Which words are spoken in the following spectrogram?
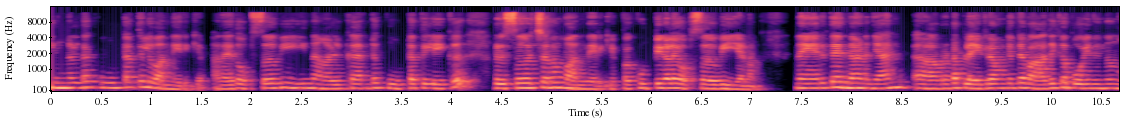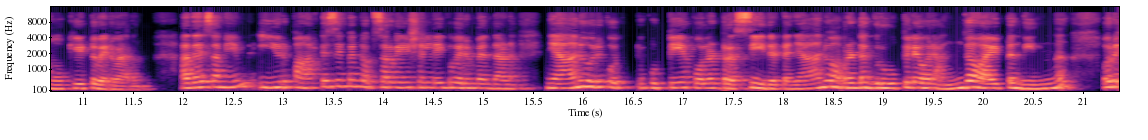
നിങ്ങളുടെ കൂട്ടത്തിൽ വന്നിരിക്കും. അതായത് ഒബ്സർവ് ചെയ്യുന്ന ആൾക്കാരുടെ കൂട്ടത്തിലേക്ക് റിസർച്ചറും വന്നിരിക്കും. ഇപ്പൊ കുട്ടികളെ ഒബ്സർവ് ചെയ്യണം. നേരത്തെ എന്താണ് ഞാൻ അവരുടെ പ്ലേ ഗ്രൗണ്ടിന്റെ വാതിക്ക പോയി നിന്ന് നോക്കിയിട്ട് വരുമായിരുന്നു അതേസമയം ഈ ഒരു പാർട്ടിസിപ്പന്റ് ഒബ്സർവേഷനിലേക്ക് വരുമ്പോൾ എന്താണ് ഞാനും ഒരു കുട്ടിയെ പോലെ ഡ്രസ്സ് ചെയ്തിട്ട് ഞാനും അവരുടെ ഗ്രൂപ്പിലെ ഒരു അംഗമായിട്ട് നിന്ന് ഒരു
